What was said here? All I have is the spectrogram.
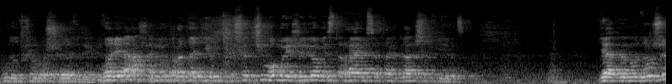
будут хорошие варианты, мы продадим, за счет чего мы и живем и стараемся так дальше двигаться. Дякуємо дуже.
